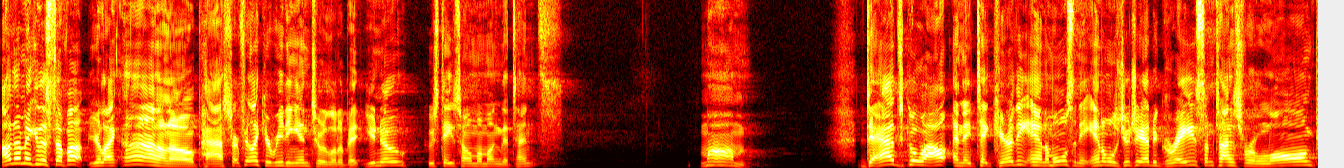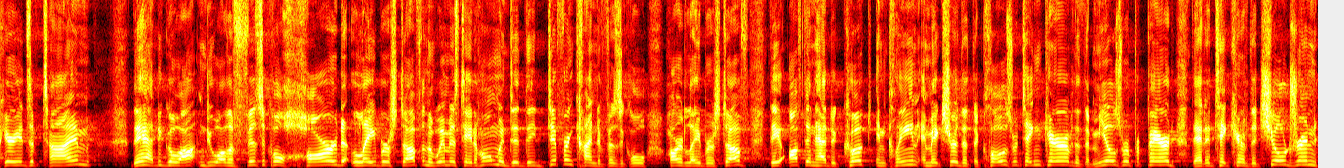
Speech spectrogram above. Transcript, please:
I'm not making this stuff up. You're like, I don't know, Pastor. I feel like you're reading into it a little bit. You know who stays home among the tents? Mom. Dads go out and they take care of the animals, and the animals usually had to graze sometimes for long periods of time. They had to go out and do all the physical hard labor stuff, and the women stayed home and did the different kind of physical hard labor stuff. They often had to cook and clean and make sure that the clothes were taken care of, that the meals were prepared. They had to take care of the children.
